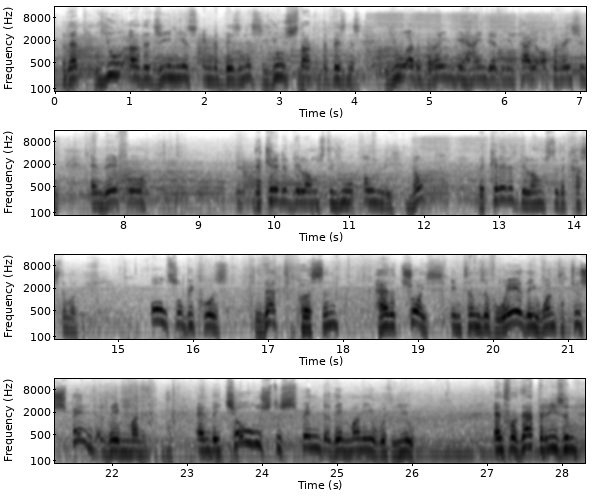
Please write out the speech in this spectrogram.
that you are the genius in the business, you started the business, you are the brain behind the, the entire operation, and therefore the credit belongs to you only. Nope. The credit belongs to the customer. Also, because that person had a choice in terms of where they wanted to spend their money. and they chose to spend their money with you. And for that reason,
